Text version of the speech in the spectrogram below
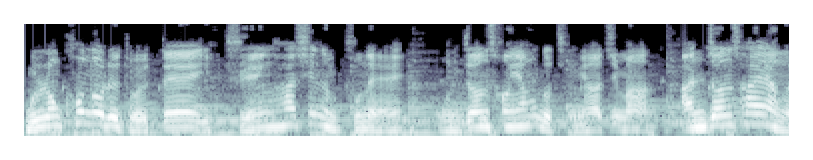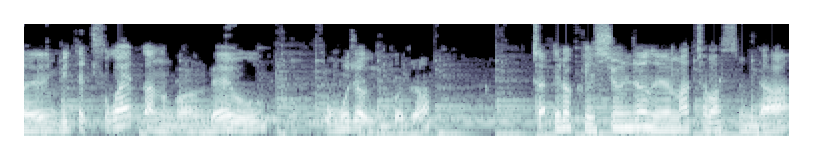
물론 코너를 돌 때 주행하시는 분의 운전 성향도 중요하지만 안전 사양을 밑에 추가했다는 건 매우 고무적인 거죠. 자, 이렇게 시운전을 마쳐봤습니다.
